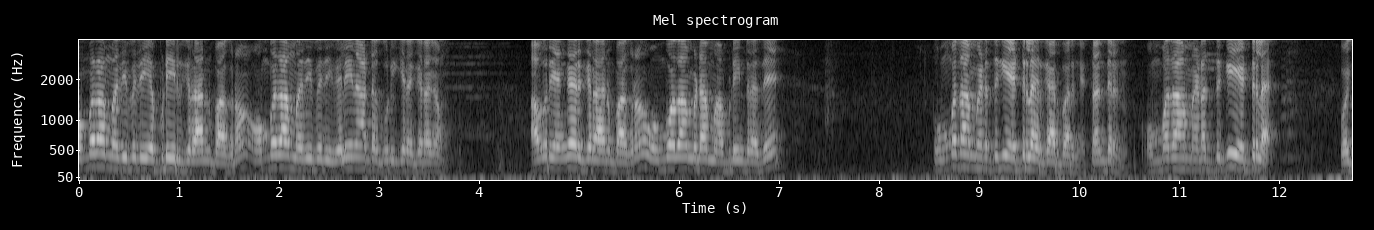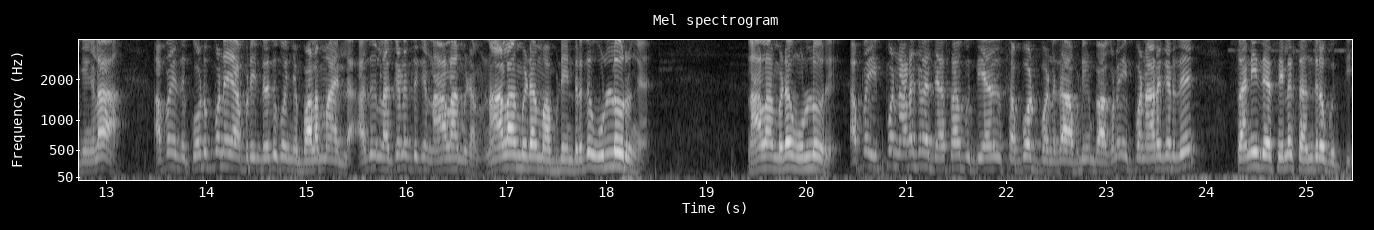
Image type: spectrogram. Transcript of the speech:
ஒன்பதாம் அதிபதி எப்படி இருக்கிறான்னு பார்க்குறோம் ஒன்பதாம் அதிபதி வெளிநாட்டை குறிக்கிற கிரகம். அவர் எங்கே இருக்கிறாருன்னு பார்க்குறோம் ஒன்பதாம் இடம் அப்படின்றது ஒன்பதாம் இடத்துக்கு எட்டில் இருக்கார் பாருங்க சந்திரன். ஒன்பதாம் இடத்துக்கு எட்டில். ஓகேங்களா? அப்போ இந்த கொடுப்பனை அப்படின்றது கொஞ்சம் பலமாக இல்லை. அது லக்னத்துக்கு நாலாம் இடம். நாலாம் இடம் அப்படின்றது உள்ளூருங்க. நாலாம் இடம் உள்ளூர். அப்போ இப்போ நடக்கிற தசா புத்தியாவது சப்போர்ட் பண்ணுதா அப்படின்னு பார்க்கணும். இப்போ நடக்கிறது சனி தசையில் சந்திர புத்தி.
